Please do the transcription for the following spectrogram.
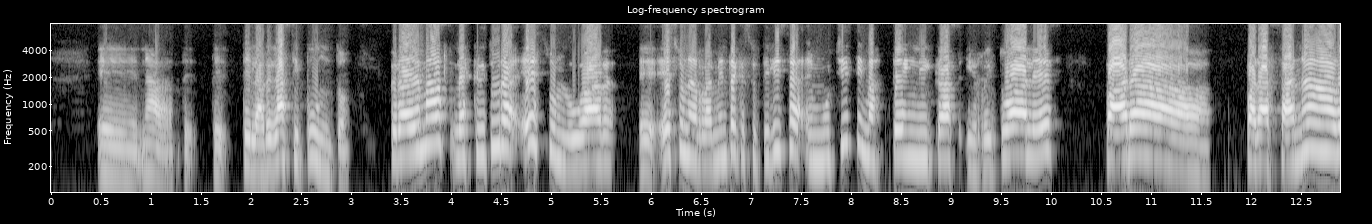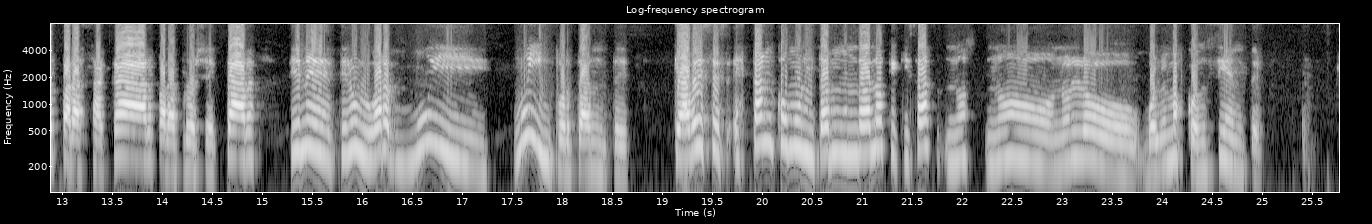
Eh, nada, te, te, largás y punto. Pero además la escritura es un lugar, eh, es una herramienta que se utiliza en muchísimas técnicas y rituales para para sanar, para sacar, para proyectar, tiene, tiene un lugar muy, muy importante, que a veces es tan común y tan mundano que quizás no, no, no lo volvemos consciente.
